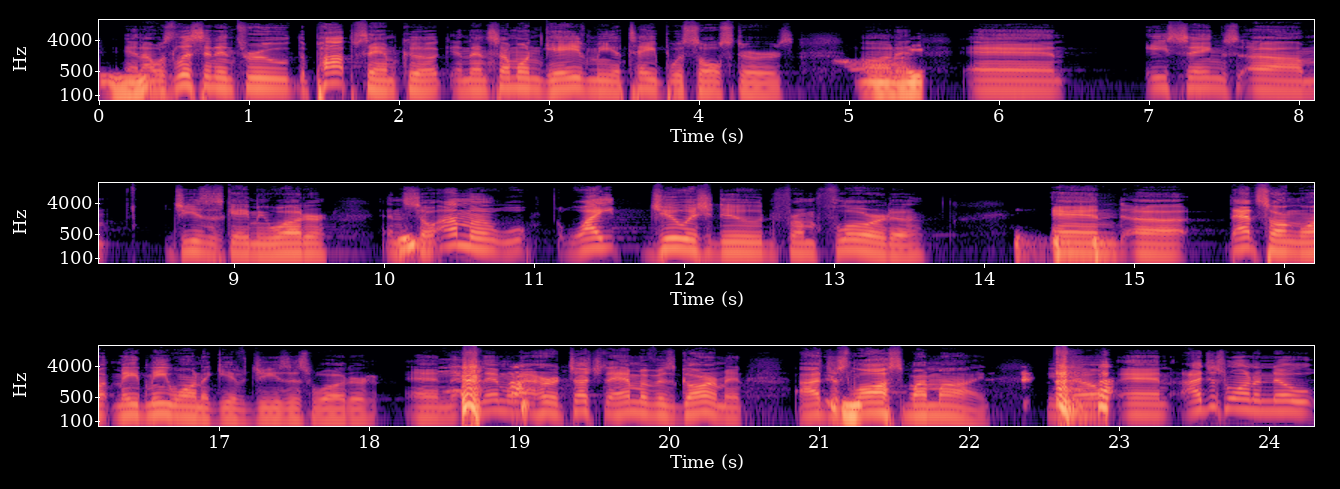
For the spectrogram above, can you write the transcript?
Mm-hmm. And I was listening through the pop Sam Cooke, and then someone gave me a tape with Soul Stirrers on it. And he sings um, Jesus Gave Me Water. And so I'm a w- white Jewish dude from Florida. And uh, that song made me want to give Jesus water. And, and then when I heard touch the hem of his garment, I just lost my mind, you know. And I just want to know,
